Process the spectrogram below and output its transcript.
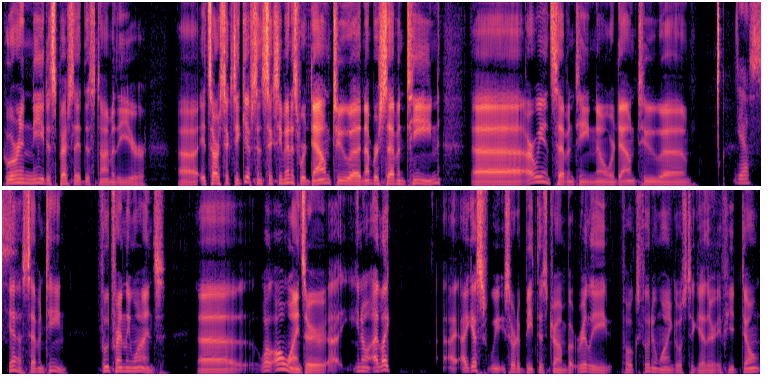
who are in need, especially at this time of the year. Uh, it's our 60 gifts in 60 minutes. We're down to uh, number 17. Uh, are we in 17? No, we're down to. Uh, Yes. yeah, 17. Food friendly wines. Uh, well, all wines are, uh, you know, I like, I, I guess we sort of beat this drum, but really, folks, food and wine goes together. If you don't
